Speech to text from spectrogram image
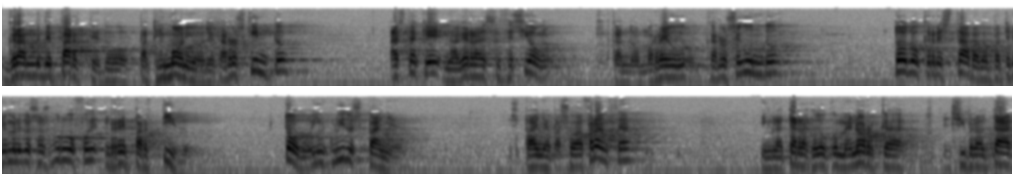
grande parte do patrimonio de Carlos V hasta que na Guerra de Sucesión, cando morreu Carlos II, todo o que restaba do patrimonio dos Habsburgo foi repartido, todo, incluído España. España pasou a Franza, Inglaterra quedou con Menorca Gibraltar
